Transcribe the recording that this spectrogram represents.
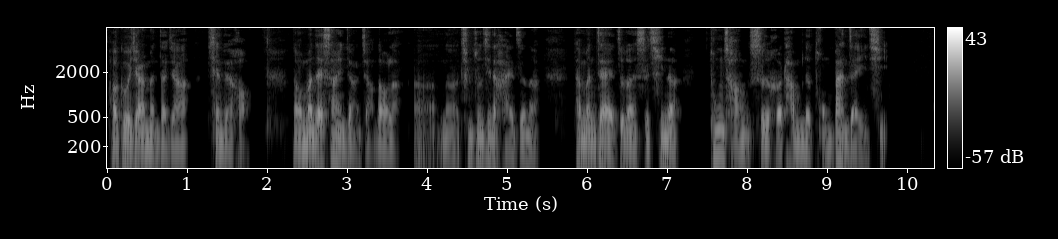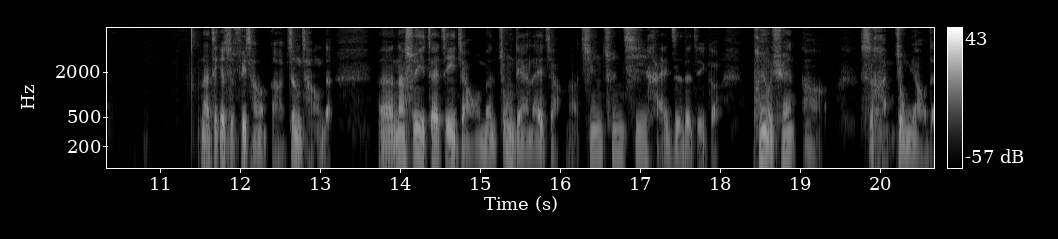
好，各位家人们，大家现在好。那我们在上一讲讲到了，呃，那青春期的孩子呢，他们在这段时期呢，通常是和他们的同伴在一起。那这个是非常啊正常的，呃，那所以在这一讲，我们重点来讲啊，青春期孩子的这个朋友圈啊是很重要的，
